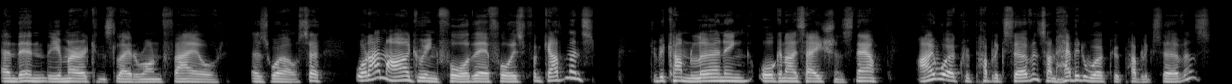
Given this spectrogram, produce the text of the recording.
and then the Americans later on failed as well. So, what I'm arguing for, therefore, is for governments to become learning organizations. Now, I work with public servants. I'm happy to work with public servants.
